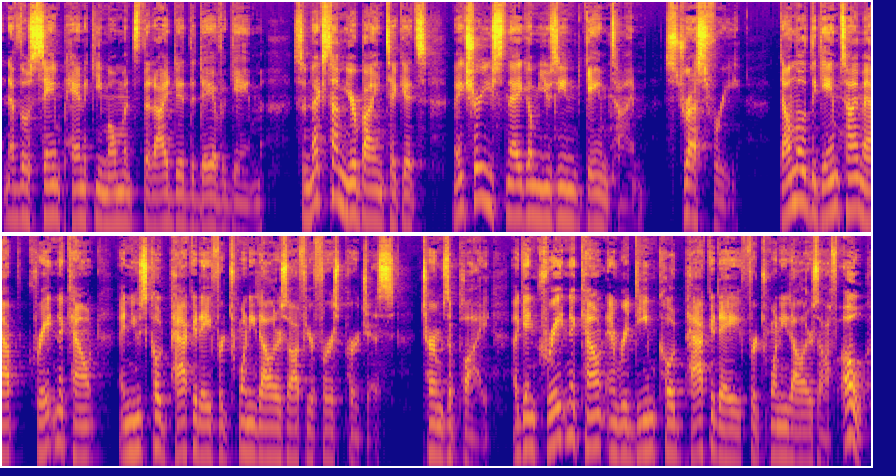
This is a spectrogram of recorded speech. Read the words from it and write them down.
and have those same panicky moments that I did the day of a game. So next time you're buying tickets, make sure you snag them using Game Time, stress free. Download the Game Time app, create an account, and use code PACKADAY for $20 off your first purchase. Terms apply. Again, create an account and redeem code PACKADAY for $20 off. Oh,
